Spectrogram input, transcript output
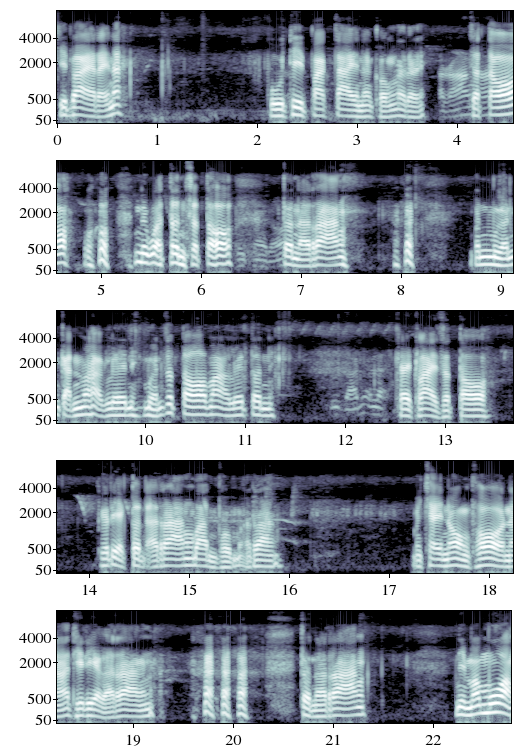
คิดว่าอะไรนะปูที่ภาคใต้นะของอะไรร้างสตอ นึกว่าต้นสตอไม่ใช่หรอต้นอาราง มันเหมือนกันมากเลยนี่ เหมือนสตอมากเลยต้นนี้ที่ด่านนี่แหละคล้ายๆสตอเขาเรียกต้นอารางบ้านผมอาราง ไม่ใช่น้องพ่อนะที่เรียกอารางนะ ต้นอาราง นี่มะม่วง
